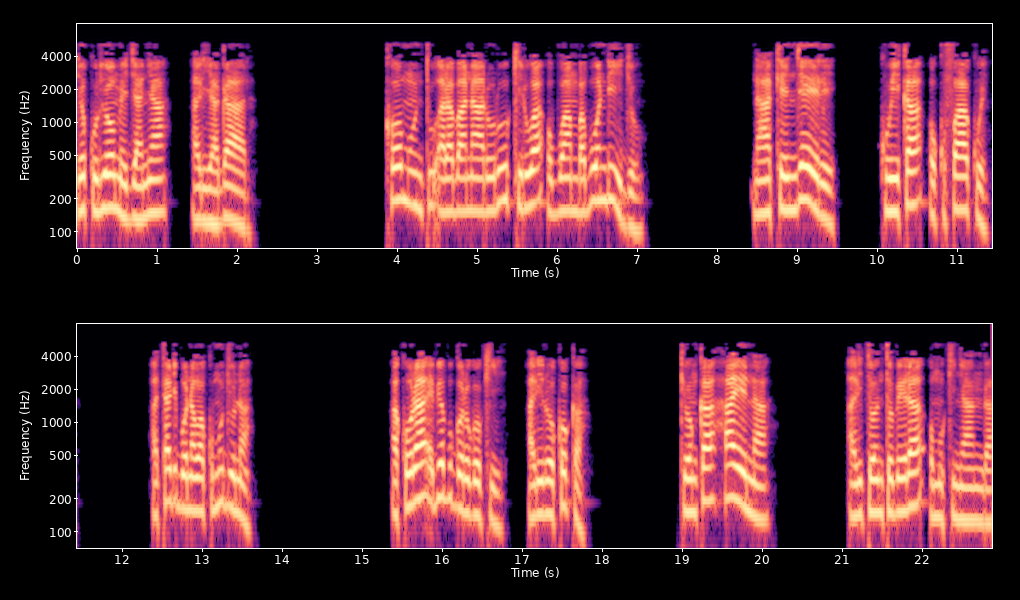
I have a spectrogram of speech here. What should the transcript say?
lyo kulyomejanya aliyagara Ko muntu arabana arurukirwa obwamba bwondijo na kenjere kuika okufakwe atalibona wakumujuna akora ebyo bugorogoki alirokoka kyonka haina alitontobera omukinyanga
